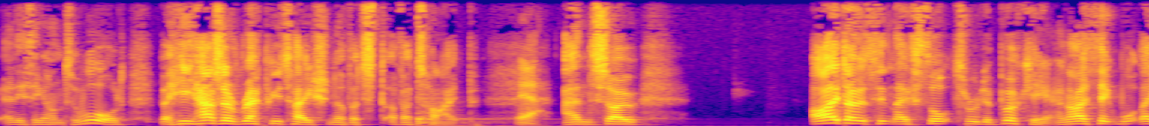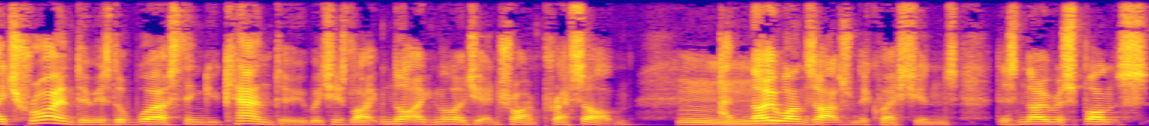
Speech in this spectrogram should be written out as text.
anything untoward, but he has a reputation of a of a type. Yeah. And so I don't think they've thought through the booking. And I think what they try and do is the worst thing you can do, which is like not acknowledge it and try and press on. Hmm. And no one's answering the questions. There's no response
